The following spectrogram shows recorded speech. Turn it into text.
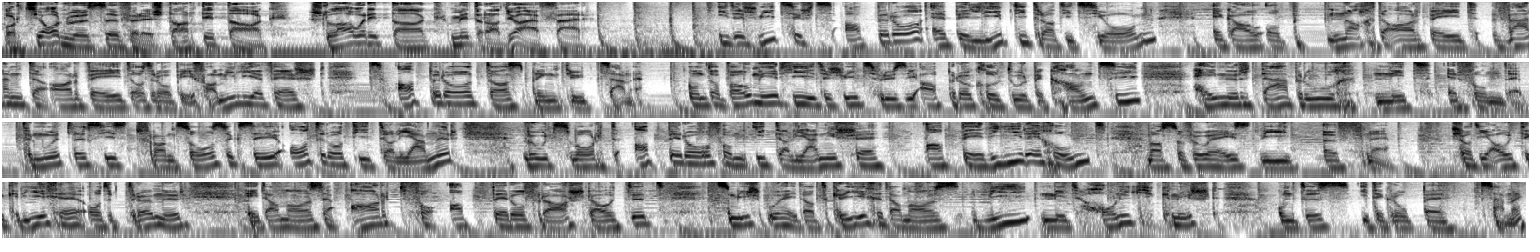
Portion Wissen für einen starken Tag. Schlauere Tag mit Radio FR. In der Schweiz ist das Apero eine beliebte Tradition, egal ob nach der Arbeit, während der Arbeit oder ob bei Familienfest. Das Apero, das bringt Leute zusammen. Und obwohl wir hier in der Schweiz für unsere Apero-Kultur bekannt sind, haben wir diesen Brauch nicht erfunden. Vermutlich waren es die Franzosen oder auch die Italiener, weil das Wort Apero vom italienischen aperire kommt, was so viel heisst wie öffnen. Schon die alten Griechen oder Trömer haben damals eine Art von Apero veranstaltet. Zum Beispiel haben die Griechen damals Wein mit Honig gemischt und das in der Gruppe zusammengenommen.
